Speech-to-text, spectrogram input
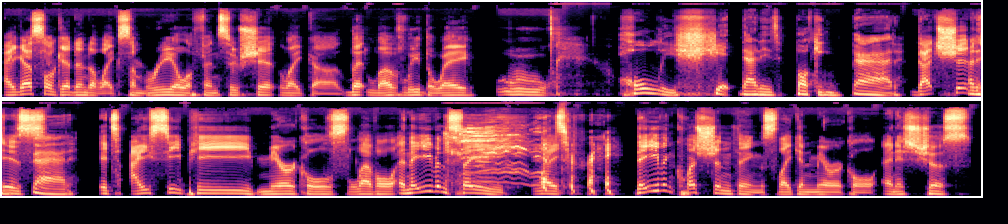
i guess i'll get into like some real offensive shit like uh let love lead the way ooh Holy shit, that is fucking bad. that shit That is, is bad. it's ICP miracles level, and they even say like right. They even question things like in Miracle, and it's just.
